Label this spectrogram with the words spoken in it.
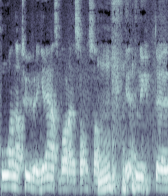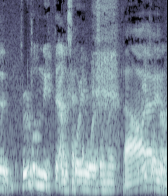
på naturgräs. Bara en sån sak. Mm. Är det ett nytt, eh, tror du på ett nytt Elfsborg i år som ja, är toppen?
